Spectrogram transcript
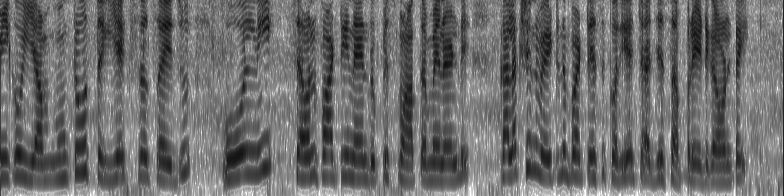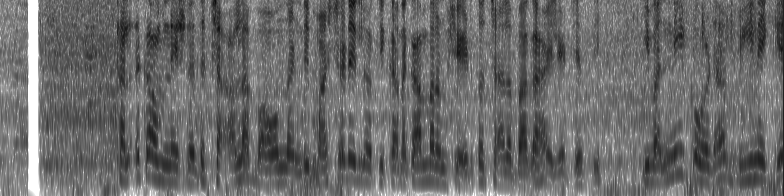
మీకు M two three XL size only seven forty nine rupees మాత్రమేనండి. కలెక్షన్ వెయిట్ని పట్టేసి కొరియర్ ఛార్జెస్ సపరేట్గా ఉంటాయి. కలర్ కాంబినేషన్ అయితే చాలా బాగుందండి. మస్టర్డ్ ఎల్లోకి కనకాంబరం షేడ్తో చాలా బాగా హైలైట్ చేసి ఇవన్నీ కూడా వీనెక్కే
